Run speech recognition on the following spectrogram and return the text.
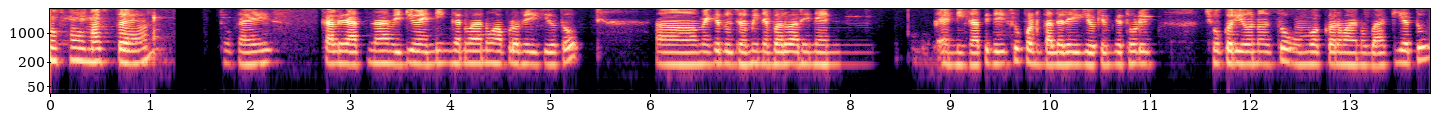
મસ્ત તો ગાઈસ કાલે રાતના વીડિયો એન્ડિંગ કરવાનો આપણો રહી ગયો હતો. મેં કીધું જમીને ભરવારીને એન્ડિંગ આપી દઈશું, પણ કાલે રહી ગયો કેમ કે થોડીક છોકરીઓનો શું હોમવર્ક કરવાનું બાકી હતું.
